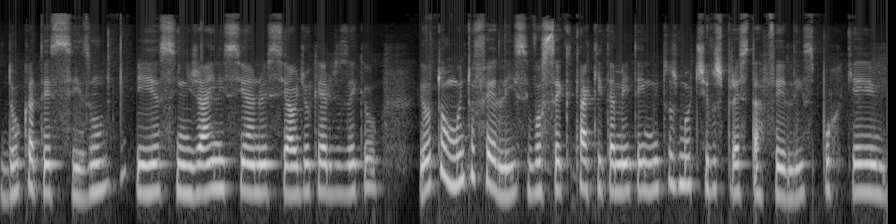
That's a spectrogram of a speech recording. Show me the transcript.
do catecismo. E assim, já iniciando esse áudio, eu quero dizer que eu eu estou muito feliz. E você que está aqui também tem muitos motivos para estar feliz, porque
